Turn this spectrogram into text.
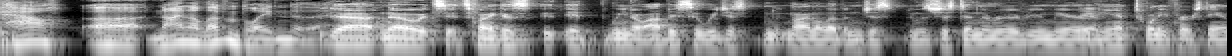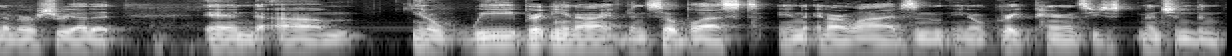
how uh, 9/11 played into that. Yeah, no, it's it's funny because it, it, you know, obviously we just 9/11 just was just in the rearview mirror, the 21st anniversary of it, and um, you know, we Brittany and I have been so blessed in in our lives, and you know, great parents. You just mentioned and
